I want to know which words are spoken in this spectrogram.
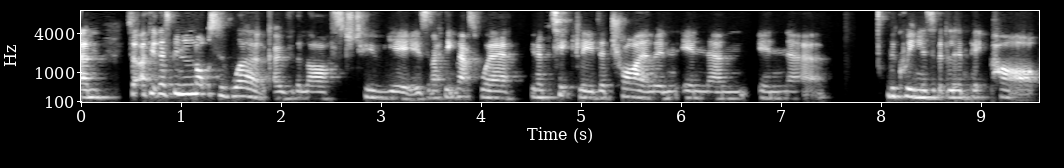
Um, so I think there's been lots of work over the last two years, and I think that's where you know particularly the trial in in um, in uh, the Queen Elizabeth Olympic Park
